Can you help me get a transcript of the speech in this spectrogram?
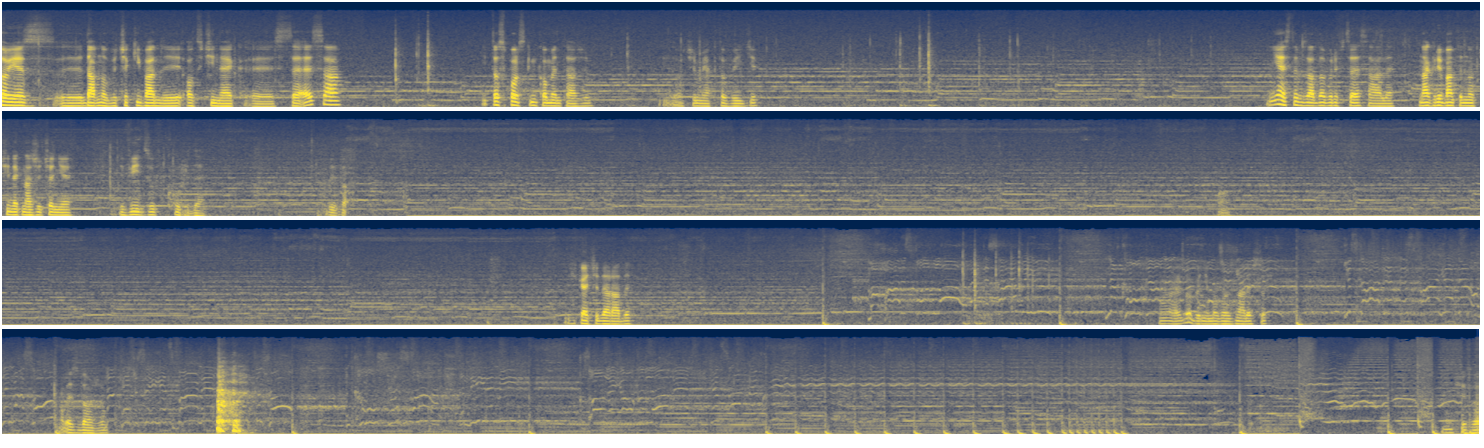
to jest y, dawno wyczekiwany odcinek y, z CS-a. I to z polskim komentarzem. I zobaczymy jak to wyjdzie. Nie jestem za dobry w CS, ale nagrywam ten odcinek na życzenie widzów. Kurde. Bywa. Czekajcie, da radę. No, ale doby nie mogą znaleźć coś. Ale zdążą.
